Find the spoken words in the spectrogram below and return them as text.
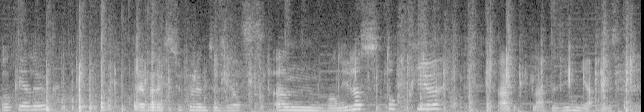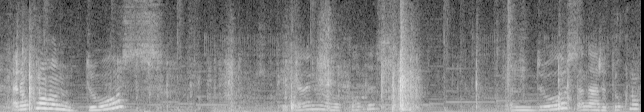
Ook heel leuk. Ik ben echt super enthousiast. Een vanillestopje. Heb ik het laten zien? Ja. En ook nog een doos. Ik weet niet wat dat is. Een doos. En daar zit ook nog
